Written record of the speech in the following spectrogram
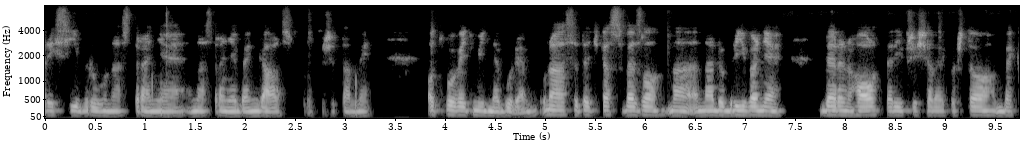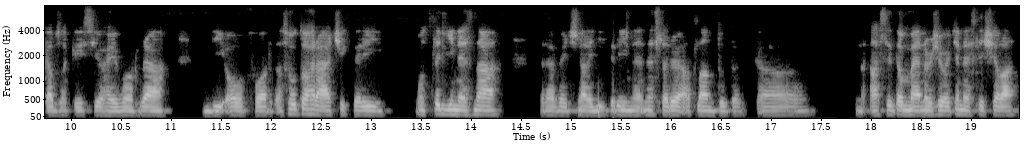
receiverů na straně, na straně Bengals, protože tam my odpověď mít nebudeme. U nás se teďka svezl na, na dobrý vlně Darren Hall, který přišel jakožto backup za Caseyho Haywarda, D. Ford a jsou to hráči, který moc lidí nezná, teda většina lidí, který ne, nesleduje Atlantu, tak uh, asi to jméno v životě neslyšela.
